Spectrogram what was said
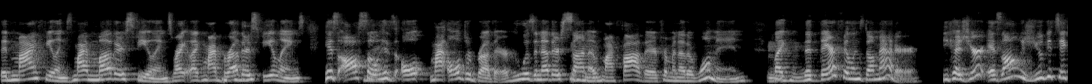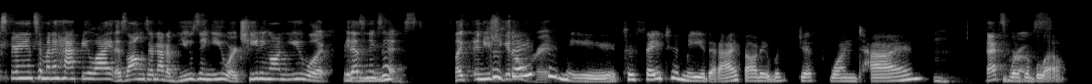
that my feelings my mother's feelings right like my mm-hmm. brother's mm-hmm. feelings his also his old my older brother who was another son mm-hmm. of my father from another woman like mm-hmm. that their feelings don't matter because you're as long as you get to experience him in a happy light as long as they're not abusing you or cheating on you or it doesn't exist like, and you to should get over it. To me, to say to me that I thought it was just one time, mm, that's was gross. a blow.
